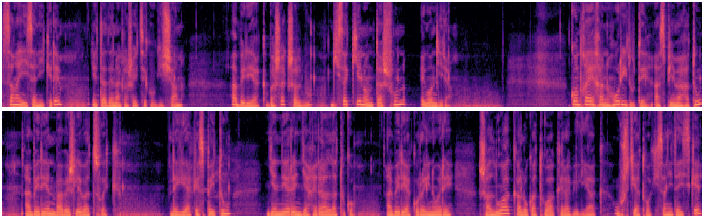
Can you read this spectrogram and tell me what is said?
Zana izanik ere, eta denak lasaitzeko gixan, abereak basak salbu, gizakien ontasun egon dira. Kontra ejan hori dute azpimaratu, aberean babesle batzuek. Legeak ezpeitu, jendearen jarrera aldatuko. Abereak oraino ere salduak, alokatuak, erabiliak, ustiatuak izan itaizke,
